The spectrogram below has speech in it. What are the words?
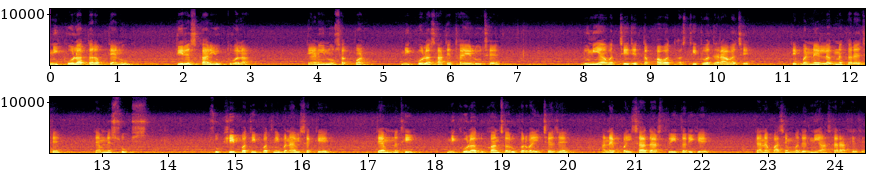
નિકોલા તરફ તેનું તિરસ્કારયુક્ત વલણ, તેણીનું સગપણ નિકોલા સાથે થયેલું છે. દુનિયા વચ્ચે જે તફાવત અસ્તિત્વ ધરાવે છે, તે બંને લગ્ન કરે છે. તેમને સુખ સુખી પતિ પત્ની બનાવી શકે તેમ નથી. નિકોલા દુકાન શરૂ કરવા ઈચ્છે છે અને પૈસાદાર સ્ત્રી તરીકે તેના પાસે મદદની આશા રાખે છે.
